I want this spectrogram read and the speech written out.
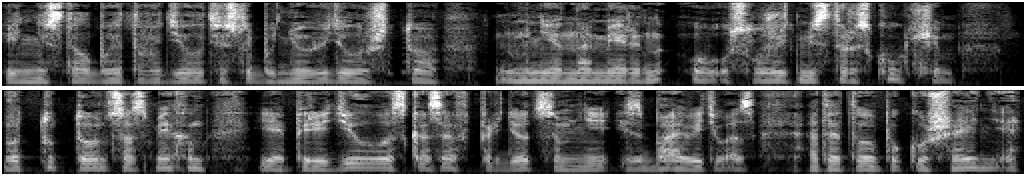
и не стал бы этого делать, если бы не увидел, что мне намерен услужить мистер Скукхем. Вот тут-то он со смехом и опередил его, сказав, придется мне избавить вас от этого покушения.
